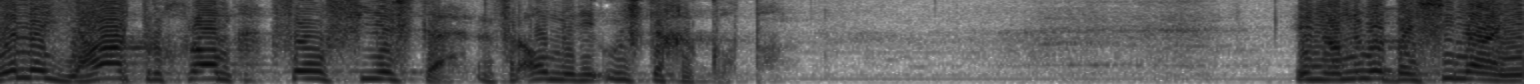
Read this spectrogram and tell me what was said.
hele jaar program vol feeste en veral met die oeste gekoppel. En dan ook by Sinaï,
